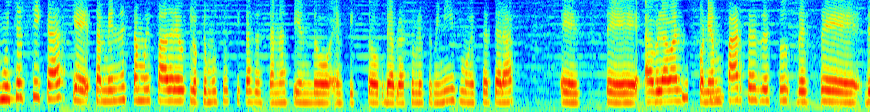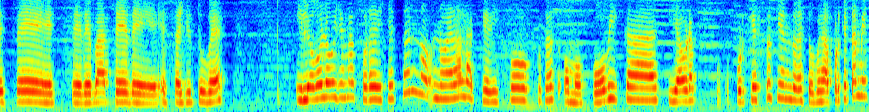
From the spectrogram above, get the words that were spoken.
muchas chicas que también está muy padre lo que muchas chicas están haciendo en TikTok de hablar sobre feminismo, etcétera. Este, hablaban, ponían partes de estos, de este, de este, este debate de esta youtuber Y luego, luego yo me acuerdo, dije, esta no, no era la que dijo cosas homofóbicas y ahora, ¿por qué está haciendo eso? O sea, porque también,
